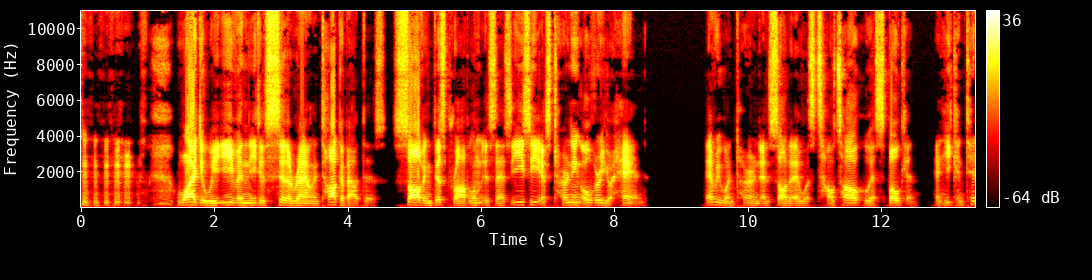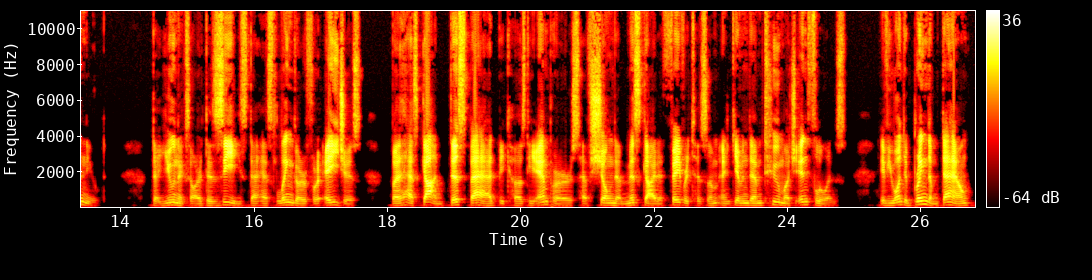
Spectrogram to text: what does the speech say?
Why do we even need to sit around and talk about this? Solving this problem is as easy as turning over your hand. Everyone turned and saw that it was Cao Cao who had spoken, and he continued. The eunuchs are a disease that has lingered for ages, but it has gotten this bad because the emperors have shown them misguided favoritism and given them too much influence. If you want to bring them down,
